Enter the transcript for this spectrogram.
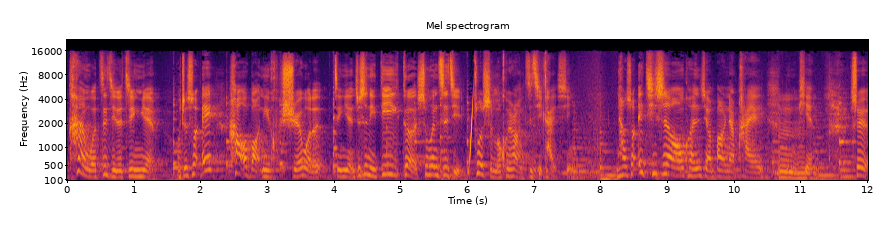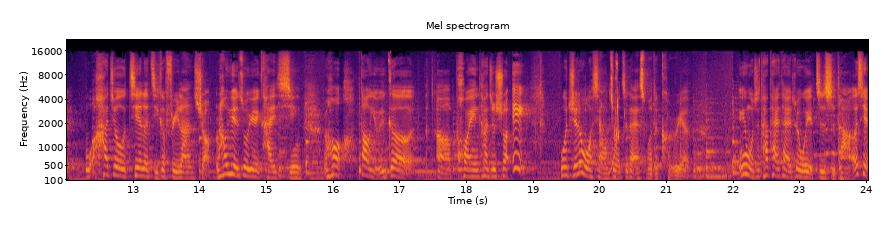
看我自己的经验。我就说，哎，How about 你学我的经验？就是你第一个是问自己做什么会让你自己开心。他说，哎，其实哦，我很喜欢帮人家拍影片，所以我他就接了几个 freelance job，然后越做越开心，然后到有一个呃 point，他就说，哎，我觉得我想做这个 as 我的 career，因为我是他太太，所以我也支持他，而且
